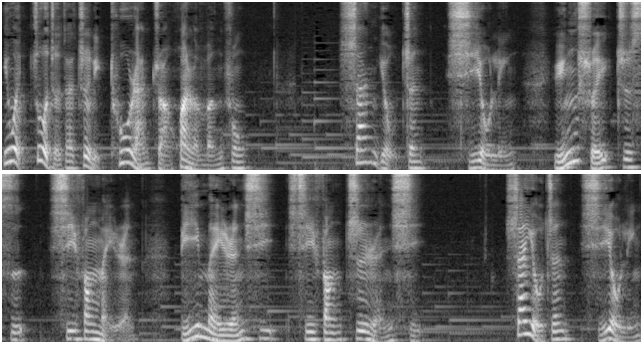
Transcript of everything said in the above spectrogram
因为作者在这里突然转换了文风：山有真，喜有灵，云谁之思？西方美人，比美人兮，西方知人兮。山有真，喜有灵。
